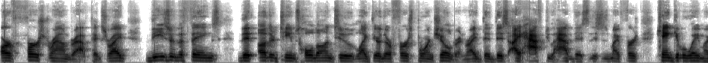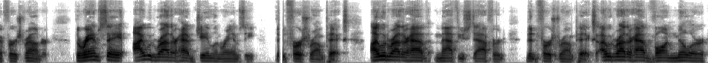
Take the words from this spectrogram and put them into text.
our first round draft picks, right? These are the things that other teams hold on to like they're their firstborn children, right? That this, I have to have this. This is my first, can't give away my first rounder. The Rams say, I would rather have Jalen Ramsey than first round picks. I would rather have Matthew Stafford than first round picks. I would rather have Von Miller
